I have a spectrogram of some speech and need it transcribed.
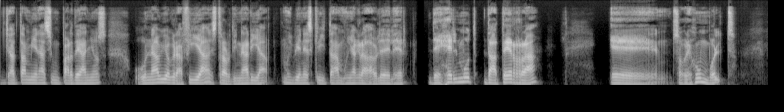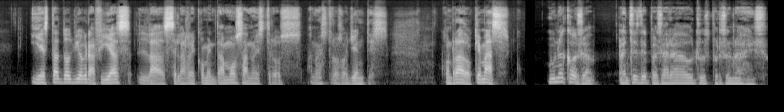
ya también hace un par de años una biografía extraordinaria, muy bien escrita, muy agradable de leer, de Helmut Daterra eh, sobre Humboldt. Y estas dos biografías las, se las recomendamos a nuestros, a nuestros oyentes. Conrado, ¿qué más? Una cosa, antes de pasar a otros personajes.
